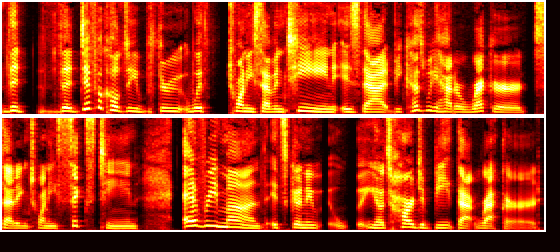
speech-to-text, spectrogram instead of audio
The the difficulty through with 2017 is that because we had a record setting 2016, every month it's going to you know it's hard to beat that record.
